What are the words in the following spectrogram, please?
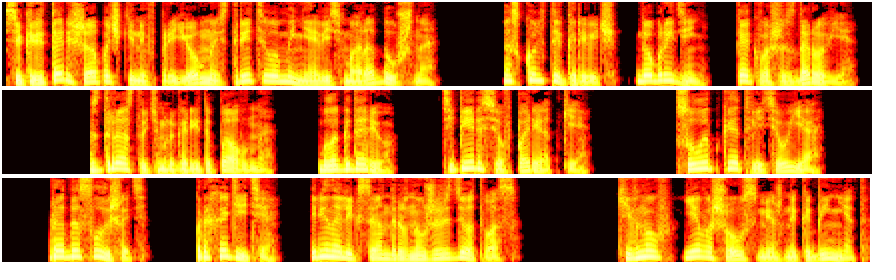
Секретарь Шапочкин в приемной встретила меня весьма радушно. «Аскольд Игоревич, добрый день. Как ваше здоровье?» «Здравствуйте, Маргарита Павловна. Благодарю. Теперь все в порядке». С улыбкой ответил я. «Рада слышать. Проходите. Ирина Александровна уже ждет вас». Кивнув, я вошел в смежный кабинет.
